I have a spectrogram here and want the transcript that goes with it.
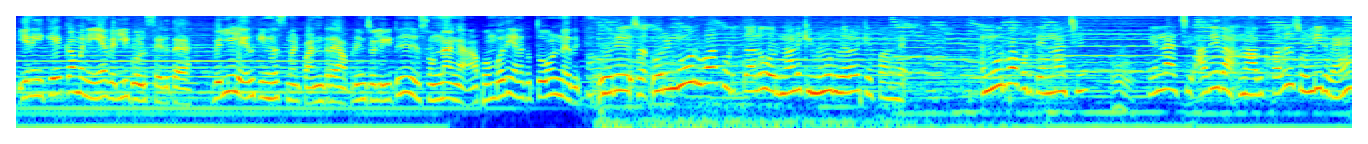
என்னை கேட்காம நீ ஏன் வெள்ளி கொலுசு எடுத்த? வெள்ளியில எதுக்கு இன்வெஸ்ட்மெண்ட் பண்ற? அப்படின்னு சொல்லிட்டு சொன்னாங்க. அப்போது எனக்கு தோணுது. ஒரு ஒரு நூறு ரூபாய் கொடுத்தாலும் ஒரு நாளைக்கு நூறு தடவை கேட்பாங்க. நூறு ரூபாய் கொடுத்த என்னாச்சு. என்னாச்சு? அதேதான். நான் அதுக்கு பதில் சொல்லிடுவேன்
